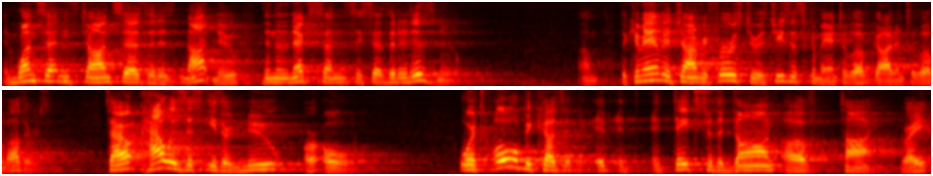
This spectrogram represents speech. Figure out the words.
In one sentence, John says that it is not new. Then in the next sentence, he says that it is new. Um, the commandment John refers to is Jesus' command to love God and to love others. So, how, how is this either new or old? Or it's old because it, it, it, it dates to the dawn of time, right?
